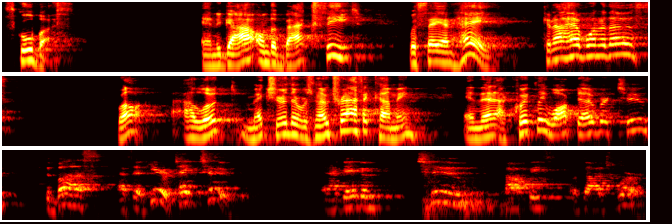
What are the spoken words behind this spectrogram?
school bus. And the guy on the back seat was saying, Hey, can I have one of those? Well, I looked, make sure there was no traffic coming, and then I quickly walked over to the bus. I said, Here, take two. And I gave him two copies of God's Word.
